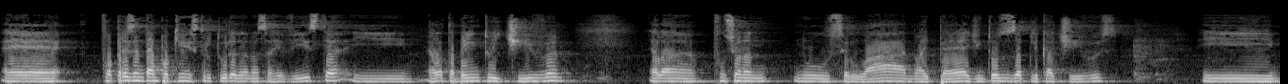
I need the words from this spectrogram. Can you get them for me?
É, vou apresentar um pouquinho a estrutura da nossa revista e ela está bem intuitiva. Ela funciona no celular, no iPad, em todos os aplicativos. E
